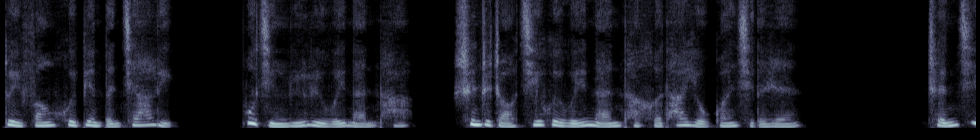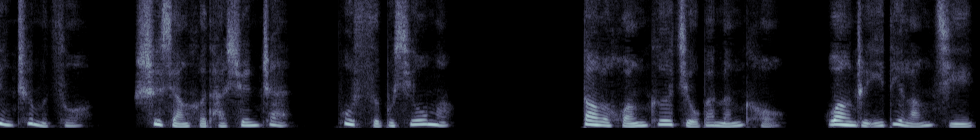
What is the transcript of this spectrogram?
对方会变本加厉。不仅屡屡为难他，甚至找机会为难他和他有关系的人。陈静这么做是想和他宣战，不死不休吗？到了黄哥酒吧门口，望着一地狼藉，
